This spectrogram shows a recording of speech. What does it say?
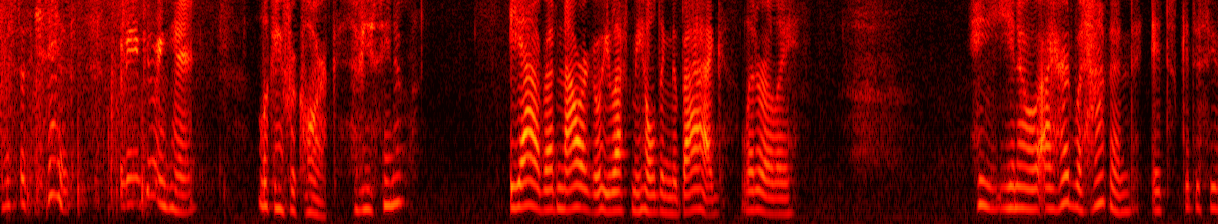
Mrs. Kent, what are you doing here? Looking for Clark. Have you seen him? Yeah, about an hour ago he left me holding the bag, literally. Hey, you know, I heard what happened. It's good to see that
